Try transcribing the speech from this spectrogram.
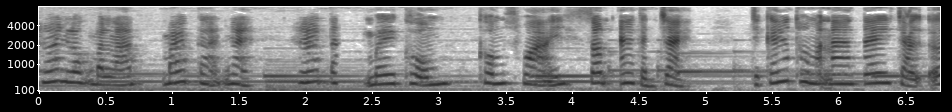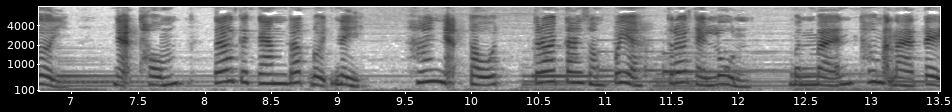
ហើយលោកបាឡាត់បែបកាចណាស់ហើយតាមេឃុំឃុំស្វាយសុតអាកញ្ចាស់ជាការធម្មតាទេចៅអើយអ្នកធំត្រូវតែកាន់រឹកដូចនេះ ហើយអ្នកតូចត្រូវតែសំពះត្រូវតែលូនមិនមែនធម្មតាទេ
